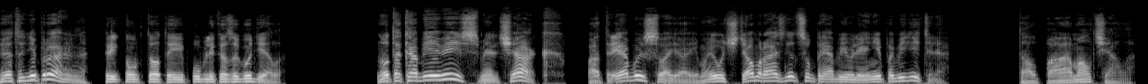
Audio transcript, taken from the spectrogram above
«Это неправильно!» — крикнул кто-то, и публика загудела. «Ну так объявись, смельчак, потребуй свое, и мы учтем разницу при объявлении победителя». Толпа молчала.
